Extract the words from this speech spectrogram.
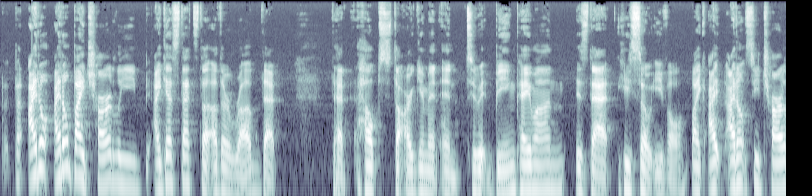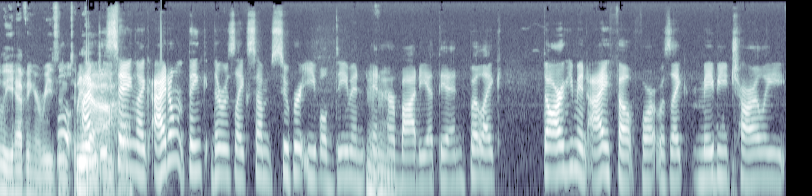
But, but I don't. I don't buy Charlie. I guess that's the other rub that that helps the argument into it being Paimon is that he's so evil. Like I, I don't see Charlie having a reason Well, to be I'm just evil. saying, like, I don't think there was like some super evil demon in Mhm. her body at the end, but like, the argument I felt for it was like maybe Charlie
